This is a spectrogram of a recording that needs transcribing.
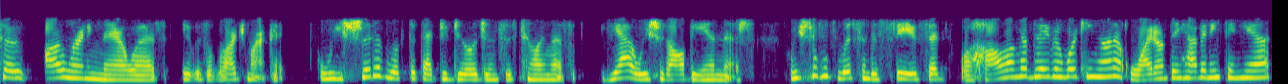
So our learning there was it was a large market. We should have looked at that due diligence as telling us, yeah, we should all be in this. We should have listened to Steve said, well, how long have they been working on it? Why don't they have anything yet?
